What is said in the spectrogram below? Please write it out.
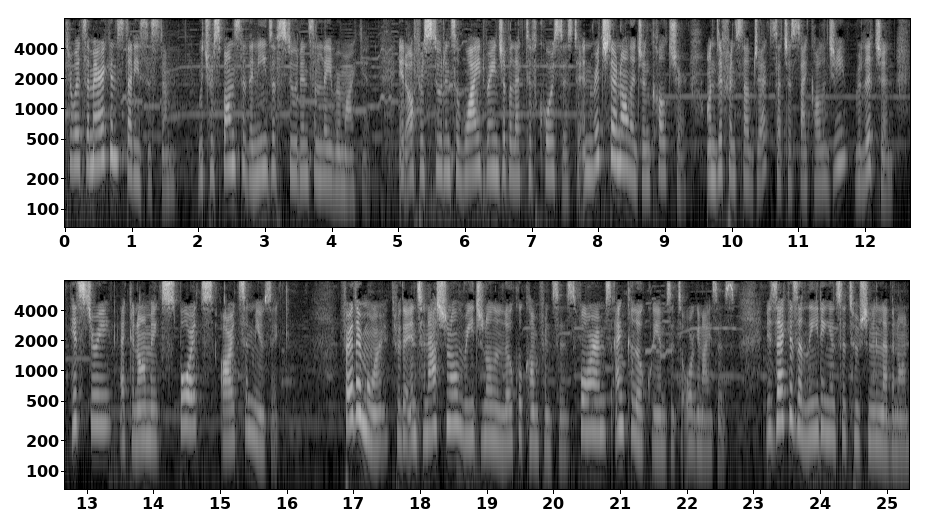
Through its American study system, which responds to the needs of students and labor market, it offers students a wide range of elective courses to enrich their knowledge and culture on different subjects such as psychology, religion, history, economics, sports, arts, and music. Furthermore, through the international, regional, and local conferences, forums, and colloquiums it organizes, USEK is a leading institution in Lebanon,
